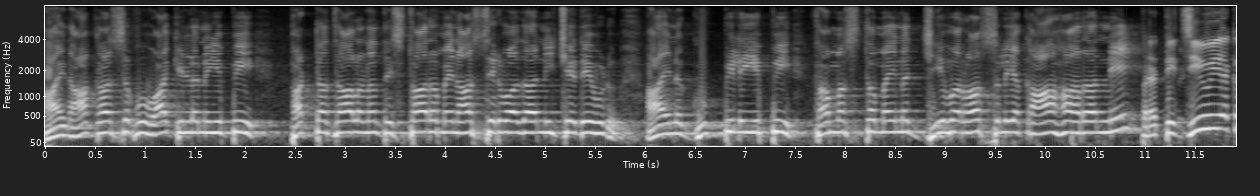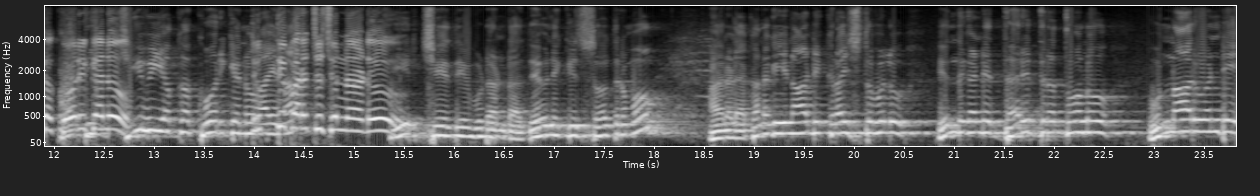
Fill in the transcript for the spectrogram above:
ఆయన ఆకాశపు వాకిళ్ళను ఇప్పి పట్టజాలనంత విస్తారమైన ఆశీర్వాదాన్ని ఇచ్చే దేవుడు. ఆయన గుప్పిలి ఇప్పి సమస్తమైన జీవరాశుల యొక్క ఆహారాన్ని ప్రతి జీవి యొక్క కోరికను జీవి యొక్క కోరికను తృప్తిపరచుచున్నాడు. తీర్చే దేవుడు అంట దేవునికి స్తోత్రము. ఆయన కనుక ఈనాటి క్రైస్తవులు ఎందుకంటే దరిద్రత్వంలో ఉన్నారు అంటే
